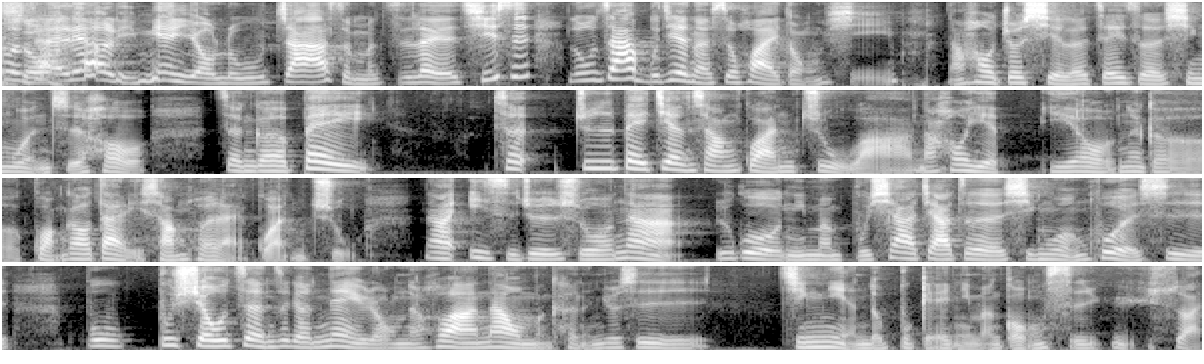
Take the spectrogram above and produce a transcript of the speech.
筑材料里面有炉渣什么之类的，其实炉渣不见得是坏东西。然后就写了这则新闻之后，整个被。这就是被建商关注啊，然后也也有那个广告代理商会来关注。那意思就是说，那如果你们不下架这个新闻，或者是不不修正这个内容的话，那我们可能就是今年都不给你们公司预算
